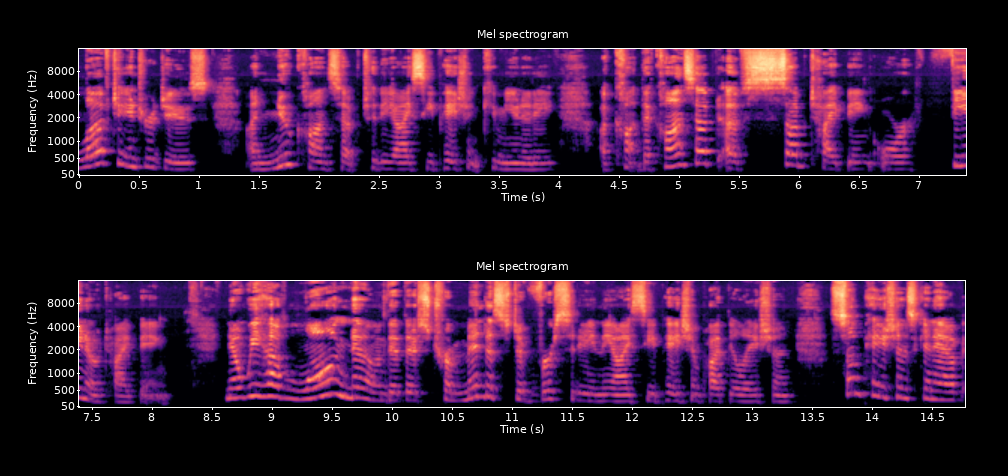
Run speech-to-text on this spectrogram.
love to introduce a new concept to the IC patient community, con the concept of subtyping or phenotyping. Now, we have long known that there's tremendous diversity in the IC patient population. Some patients can have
